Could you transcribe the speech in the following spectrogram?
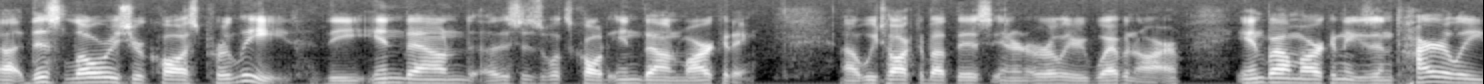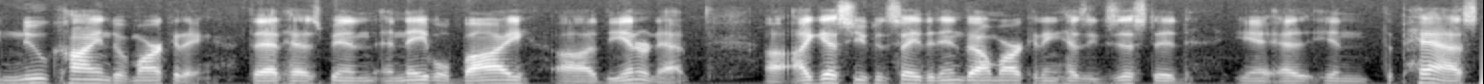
Uh, this lowers your cost per lead. The inbound, uh, this is what's called inbound marketing. Uh, we talked about this in an earlier webinar. Inbound marketing is an entirely new kind of marketing that has been enabled by uh, the internet. Uh, I guess you could say that inbound marketing has existed in, uh, in the past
